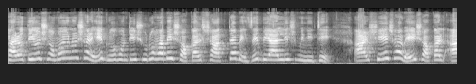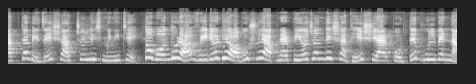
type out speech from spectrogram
ভারতীয় সময় অনুসারে গ্রহণটি শুরু হবে সকাল সাতটা বেজে বিয়াল্লিশ মিনিটে আর শেষ হবে সকাল আটটা বেজে সাতচল্লিশ মিনিটে। তো বন্ধুরা, ভিডিওটি অবশ্যই আপনার প্রিয়জনদের সাথে শেয়ার করতে ভুলবেন না।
